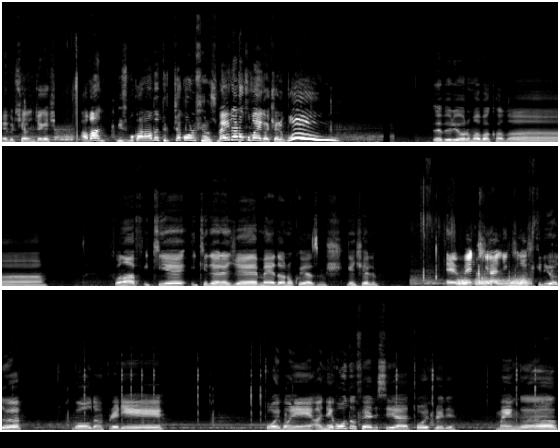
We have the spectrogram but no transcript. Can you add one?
Neyse. Öbür challenge'a geç. Aman biz bu kanalda Türkçe konuşuyoruz. Meydan okumaya geçelim. Woo! Öbür yoruma bakalım. FNAF 2'ye 2 derece meydan oku yazmış. Geçelim. Evet geldik FNAF 2 diyordu. Golden Freddy. Toy Bonnie. Ay ne Golden Freddy'si ya? Toy Freddy. Mangle.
